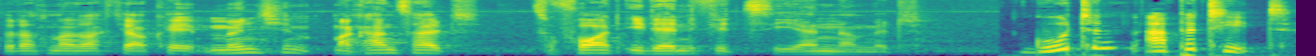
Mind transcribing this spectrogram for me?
sodass man sagt, ja okay, München, man kann es halt sofort identifizieren damit. Guten Appetit!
